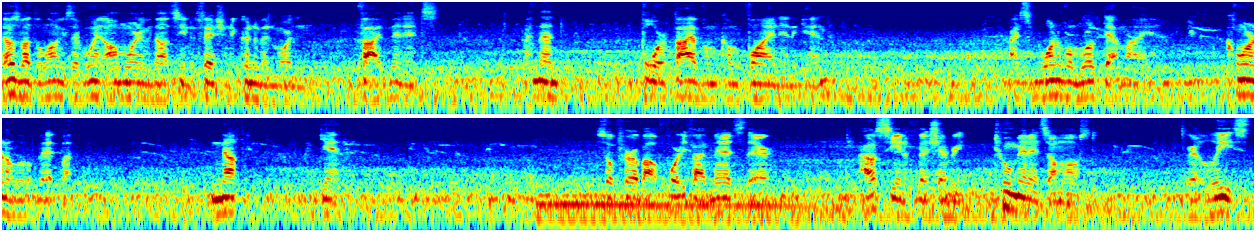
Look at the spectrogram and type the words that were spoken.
That was about the longest I've went all morning without seeing a fish, and it couldn't have been more than five minutes. And then four or five of them come flying in again. I just, one of them looked at my corn a little bit, but nothing again. So for about 45 minutes there, I was seeing a fish every two minutes almost, or at least,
